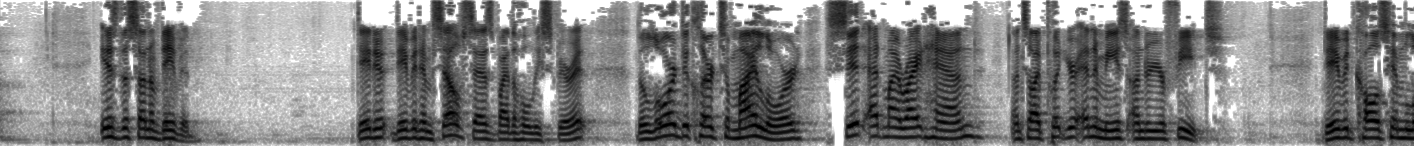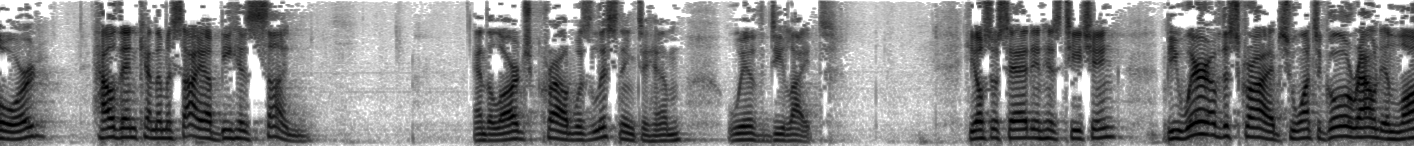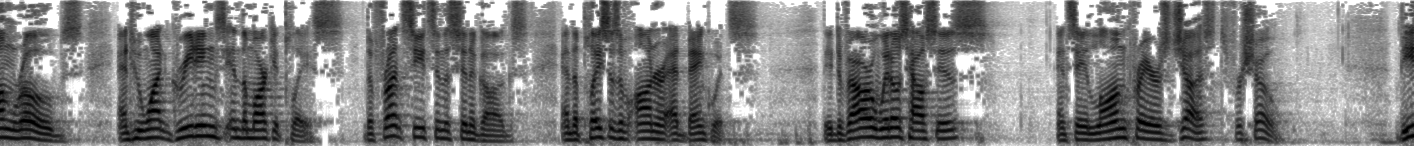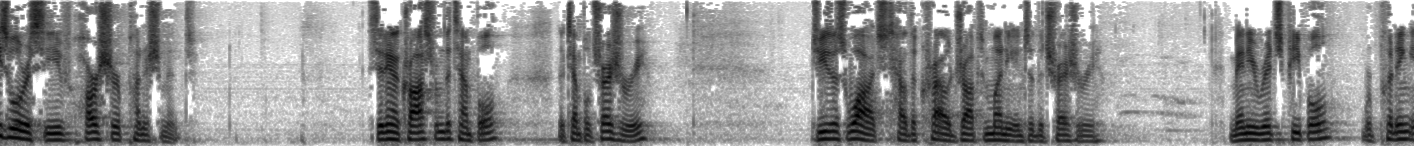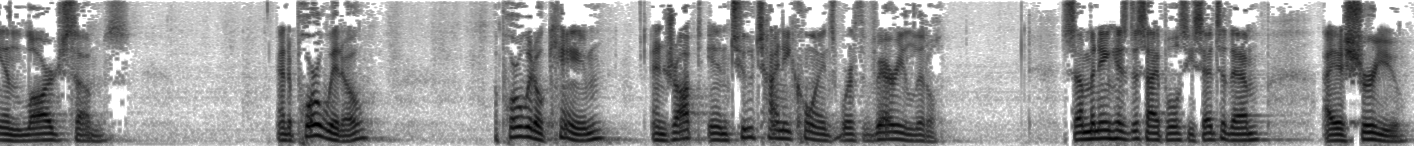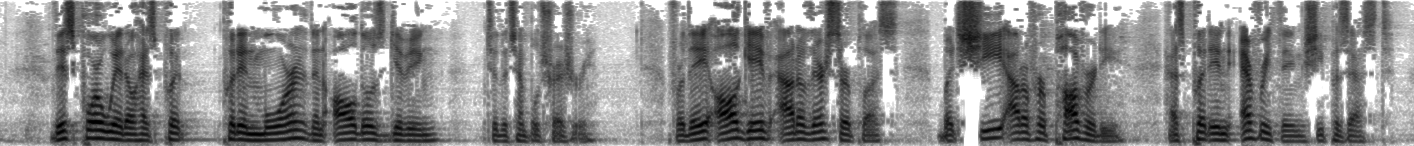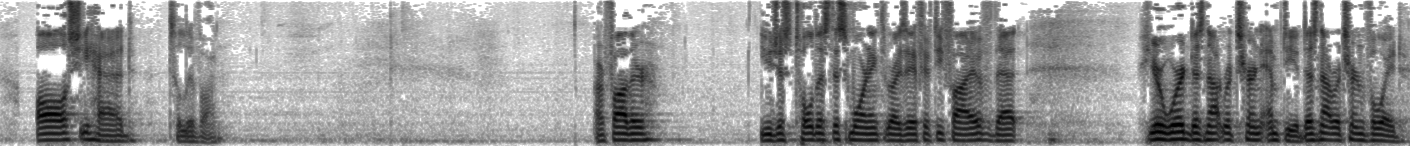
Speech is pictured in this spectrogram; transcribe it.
is the son of David? David himself says by the Holy Spirit, the Lord declared to my Lord, Sit at my right hand until I put your enemies under your feet. David calls him Lord. How then can the Messiah be his son? And the large crowd was listening to him with delight. He also said in his teaching, Beware of the scribes who want to go around in long robes and who want greetings in the marketplace, the front seats in the synagogues, and the places of honor at banquets they devour widows' houses and say long prayers just for show. These will receive harsher punishment. Sitting across from the temple, the temple treasury, Jesus watched how the crowd dropped money into the treasury. Many rich people were putting in large sums. And a poor widow, a poor widow came and dropped in two tiny coins worth very little. Summoning his disciples, he said to them, I assure you, this poor widow has put, put in more than all those giving to the temple treasury. For they all gave out of their surplus, but she, out of her poverty, has put in everything she possessed, all she had to live on. Our Father, you just told us this morning through Isaiah 55 that your word does not return empty, it does not return void,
